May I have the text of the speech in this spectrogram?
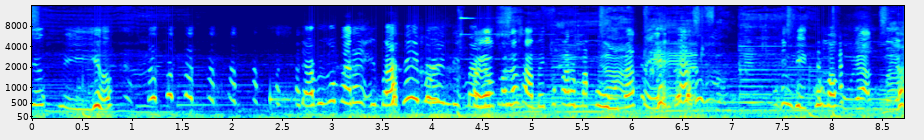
Diyos niyo. Sabi ko parang iba eh. Parang hindi Kaya pala sabi ko para makunat eh. Hindi ko makuya-nguya.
